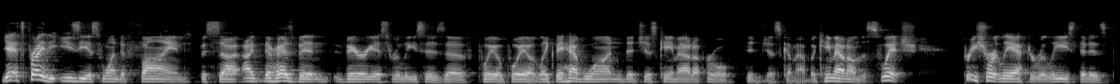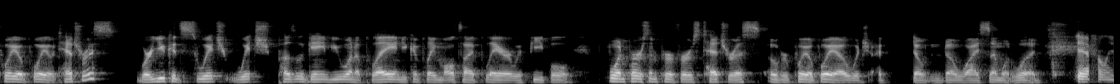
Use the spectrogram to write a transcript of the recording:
Yeah, it's probably the easiest one to find. Besides, I, there has been various releases of Puyo Puyo. Like they have one that just came out, or well, didn't just come out, but came out on the Switch pretty shortly after release. That is Puyo Puyo Tetris, where you could switch which puzzle game you want to play, and you can play multiplayer with people. One person prefers Tetris over Puyo Puyo, which I don't know why someone would. Definitely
